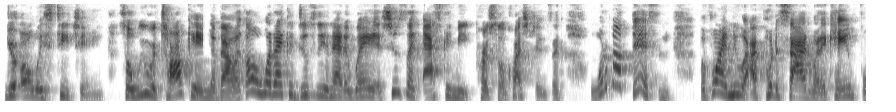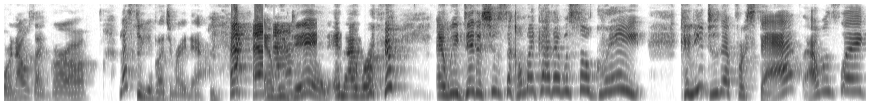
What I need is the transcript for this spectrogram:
you're always teaching. So we were talking about like, oh, what I could do for the United Way. And she was like asking me personal questions, like, what about this? And before I knew it, I put aside what I came for. And I was like, girl, let's do your budget right now. and we did. And I worked and we did it. She was like, oh my God, that was so great. Can you do that for staff? I was like,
